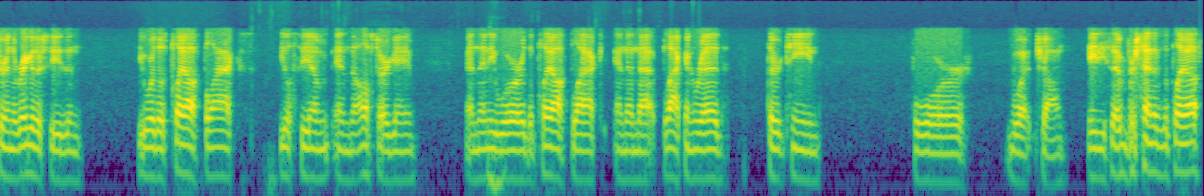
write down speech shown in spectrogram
during the regular season. He wore those playoff blacks. You'll see him in the All-Star game. And then he wore the playoff black and then that black and red 13 for what, Sean? 87% of the playoff.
